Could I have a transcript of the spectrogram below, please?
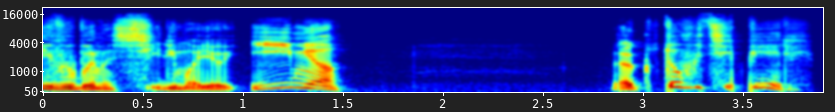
и вы бы носили мое имя. А кто вы теперь?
